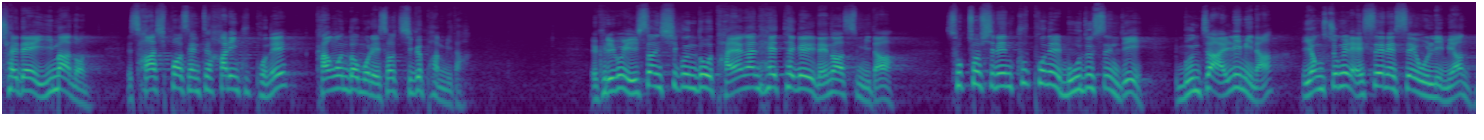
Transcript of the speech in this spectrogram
최대 2만 원, 40% 할인 쿠폰을 강원더몰에서 지급합니다. 그리고 일선 시군도 다양한 혜택을 내놓았습니다. 속초 시는 쿠폰을 모두 쓴 뒤 문자 알림이나 영수증을 SNS에 올리면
